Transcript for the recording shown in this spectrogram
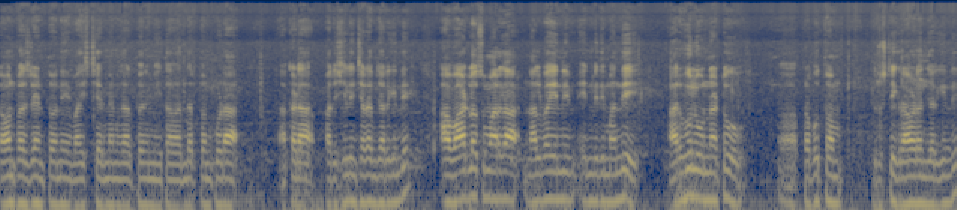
టౌన్ ప్రెసిడెంట్తోని వైస్ చైర్మన్ గారితోని మిగతా అందరితో కూడా అక్కడ పరిశీలించడం జరిగింది. ఆ వార్డులో సుమారుగా నలభై ఎనిమిది మంది అర్హులు ఉన్నట్టు ప్రభుత్వం దృష్టికి రావడం జరిగింది.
